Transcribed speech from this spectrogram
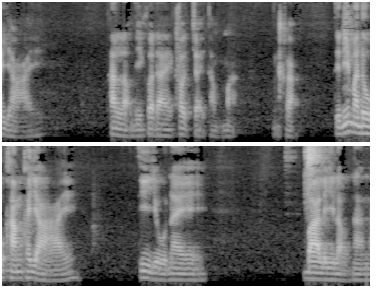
ขยาย ท่านเหล่านี้ก็ได้เข้าใจธรรมะนะครับ ทีนี้มาดูคำขยายที่อยู่ในบาลีเหล่านั้น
